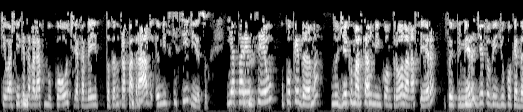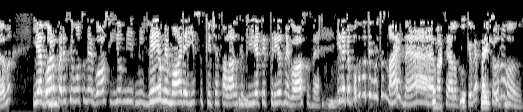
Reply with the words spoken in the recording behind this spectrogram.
que eu achei que ia uhum. trabalhar como coach e acabei tocando para Quadrado, eu me esqueci disso. E apareceu o Coquedama no dia que o Marcelo me encontrou lá na feira. Foi o primeiro uhum. dia que eu vendi um Coquedama. E agora uhum. apareceu um outro negócio e eu me, me, veio à memória isso que eu tinha falado, que eu queria ter três negócios, né? E daqui a pouco eu vou ter muitos mais, né, Marcelo? Porque eu me apaixono,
